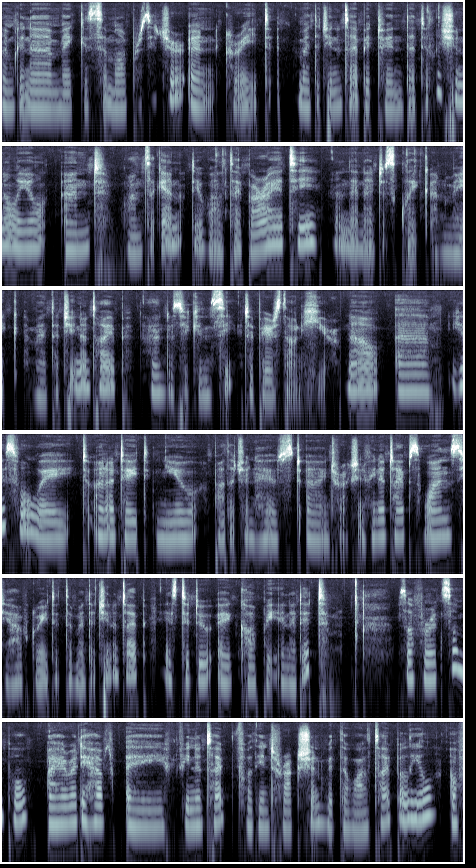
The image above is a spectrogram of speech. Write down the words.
I'm gonna make a similar procedure and create a metagenotype between the deletion allele and once again the wild type variety. And then I just click on make a metagenotype and as you can see it appears down here. Now a useful way to annotate new pathogen host uh, interaction phenotypes once you have created the metagenotype is to do a copy and edit so for example, I already have a phenotype for the interaction with the wild type allele of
